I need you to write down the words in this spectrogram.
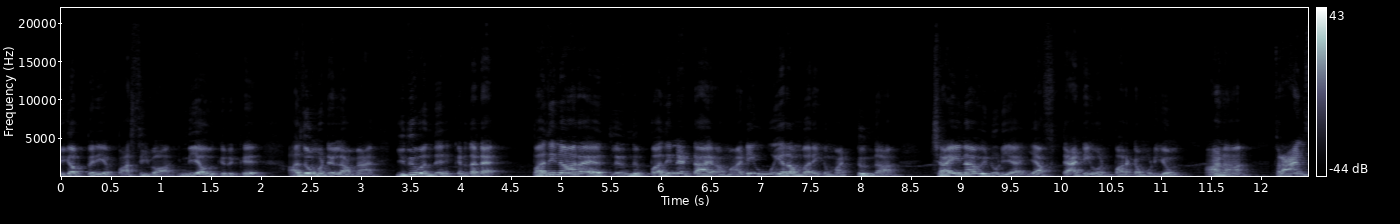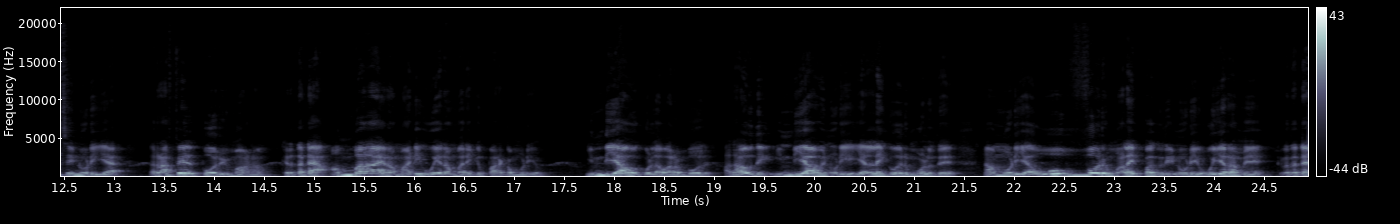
மிகப்பெரிய பாசிட்டிவாக இந்தியாவுக்கு இருக்குது அதுவும் மட்டும் இல்லாமல் இது வந்து கிட்டத்தட்ட பதினாறாயிரத்துலேருந்து பதினெட்டாயிரம் அடி உயரம் வரைக்கும் மட்டும்தான் சைனாவினுடைய எஃப் தேர்ட்டி ஒன் பறக்க முடியும். ஆனால் பிரான்சினுடைய ரஃபேல் போர் விமானம் கிட்டத்தட்ட ஐம்பதாயிரம் அடி உயரம் வரைக்கும் பறக்க முடியும். இந்தியாவுக்குள்ளே வரும்போது அதாவது இந்தியாவினுடைய எல்லைக்கு வரும்பொழுது நம்முடைய ஒவ்வொரு மலைப்பகுதியினுடைய உயரமே கிட்டத்தட்ட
